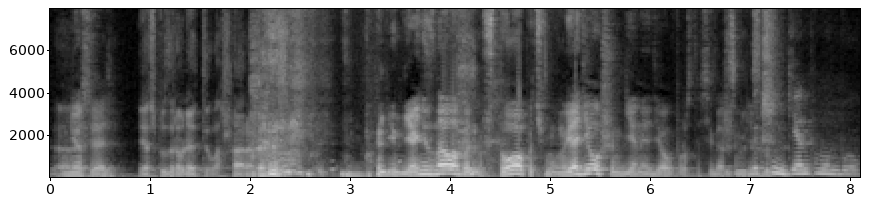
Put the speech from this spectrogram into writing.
У нее связи. Я ж поздравляю, ты лошара. Блин, я не знал об этом. Что? Почему? Ну, я делал Шенген, я делал просто всегда Шенген. Так Шенген, по-моему, был.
